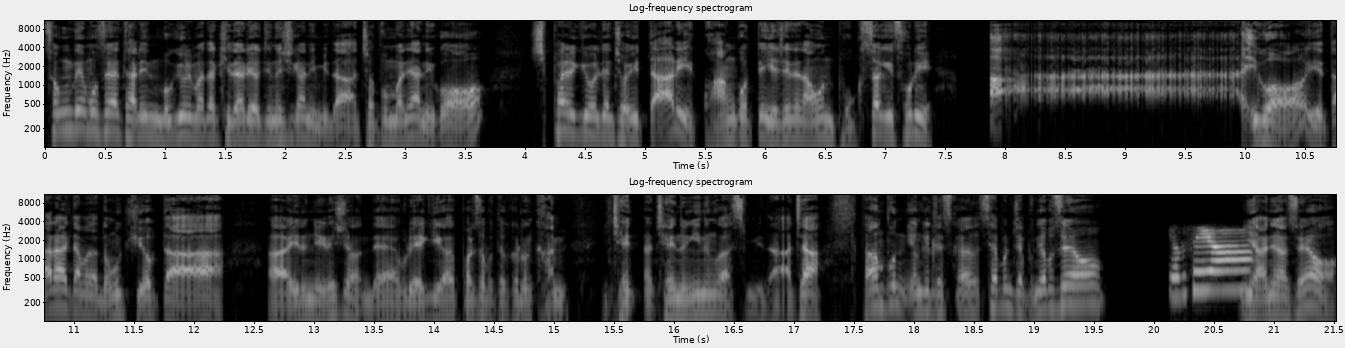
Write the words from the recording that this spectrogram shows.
성대모사의 달인 목요일마다 기다려지는 시간입니다. 저뿐만이 아니고 18개월 된 저희 딸이 광고 때 예전에 나온 복사기 소리 아 이거 예, 따라할 때마다 너무 귀엽다. 아, 이런 얘기를 해주셨는데 우리 애기가 벌써부터 그런 감 재, 재능이 있는 것 같습니다. 자 다음 분 연결됐을까요? 세 번째 분 여보세요. 여보세요? 예 안녕하세요.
